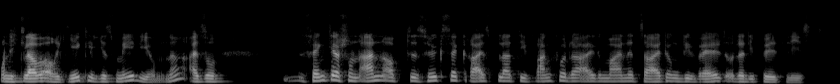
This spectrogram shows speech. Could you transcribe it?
Und ich glaube auch jegliches Medium, ne? Also, fängt ja schon an, ob das Höchster Kreisblatt, die Frankfurter Allgemeine Zeitung, die Welt oder die Bild liest.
